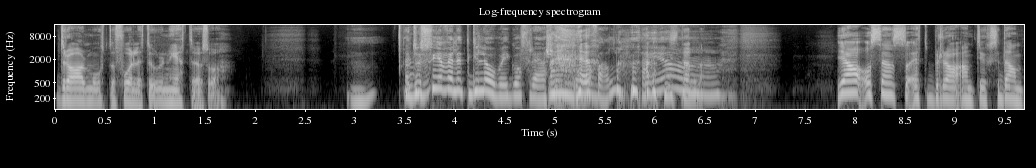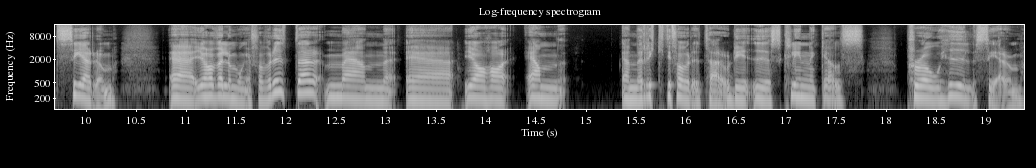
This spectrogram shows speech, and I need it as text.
drar mot att få lite orenheter och så. Mm. Ja, du ser väldigt glowig och fräsch ut i alla fall. ja. ja, och sen så ett bra antioxidantserum. Eh, jag har väldigt många favoriter, men eh, jag har en, en riktig favorit här och det är IS Clinicals Pro Heal Serum.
